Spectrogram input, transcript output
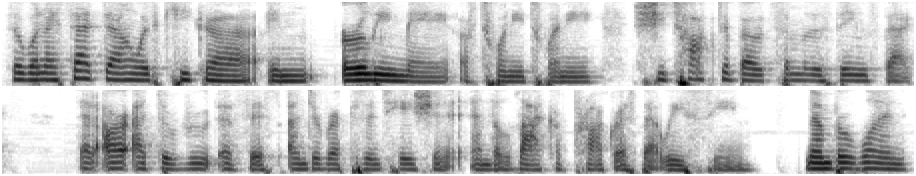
So, when I sat down with Kike in early May of 2020, she talked about some of the things that, that are at the root of this underrepresentation and the lack of progress that we've seen. Number one,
